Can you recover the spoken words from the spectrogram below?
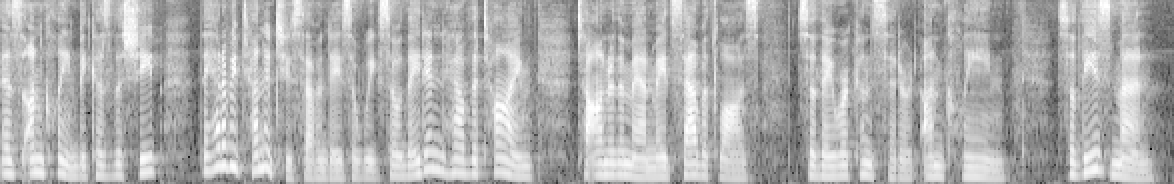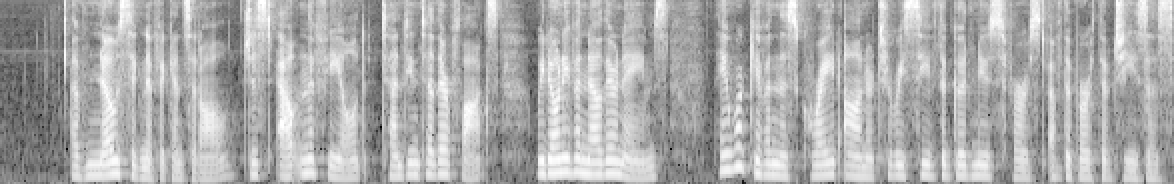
as unclean because the sheep they had to be tended to 7 days a week, so they didn't have the time to honor the man-made Sabbath laws, so they were considered unclean. So these men, of no significance at all, just out in the field, tending to their flocks, we don't even know their names, they were given this great honor to receive the good news first of the birth of Jesus.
